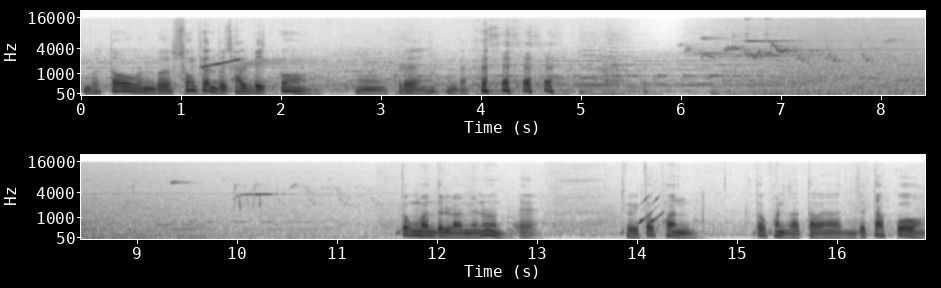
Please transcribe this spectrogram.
뭐 떡은 뭐 송편도 잘 빚고 어, 그래. 근데 떡 만들려면은 네. 저기 떡판 떡판 갖다가 이제 닦고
